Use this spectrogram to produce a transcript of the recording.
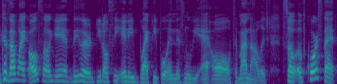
Because I'm like, also again, these are you don't see any black people in this movie at all, to my knowledge. So of course that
